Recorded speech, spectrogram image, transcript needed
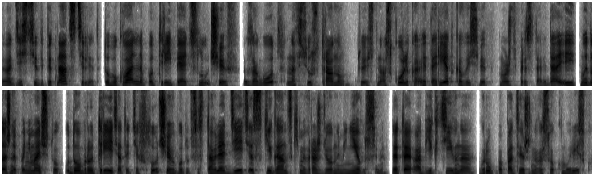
от 10 до 15 лет, то буквально по 3-5 случаев за год на всю страну. То есть насколько это редко, вы себе можете представить. Да? И мы должны понимать, что добрую треть от этих случаев будут составлять дети с гигантскими врожденными невусами. Это объективно группа подвержена высокому риску.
